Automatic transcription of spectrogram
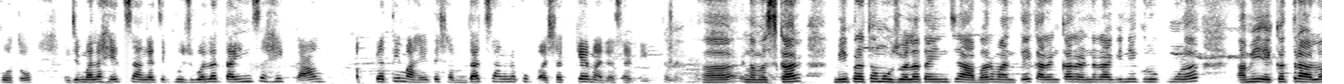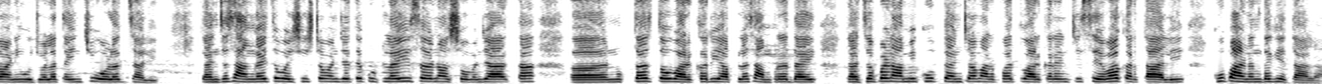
होतो. म्हणजे मला हेच सांगायचं की उज्ज्वलताईंचं हे काम अप्रतिम आहे. ते शब्दात सांगणं खूप अशक्य आहे माझ्यासाठी. नमस्कार. मी प्रथम उज्ज्वलाताईंचे आभार मानते. कारण का रणरागिनी ग्रुपमुळं आम्ही एकत्र आलो आणि उज्ज्वलाताईंची ओळख झाली. त्यांचं सांगायचं वैशिष्ट्य म्हणजे ते कुठलाही सण असो म्हणजे आता नुकताच तो वारकरी आपला सांप्रदायिक त्याचं पण आम्ही खूप त्यांच्यामार्फत वारकऱ्यांची सेवा करता आली खूप आनंद घेता आला.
